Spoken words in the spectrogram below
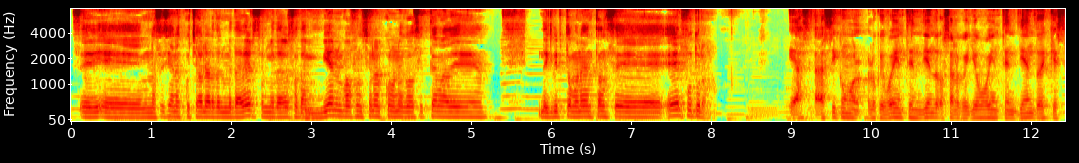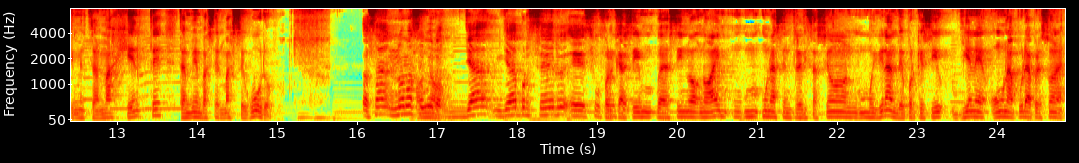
Se- eh, no sé si han escuchado hablar del metaverso, el metaverso también va a funcionar con un ecosistema de, de criptomonedas, entonces es el futuro. Así como lo que voy entendiendo, o sea, lo que yo voy entendiendo es que si mientras más gente, también va a ser más seguro. O sea, no más ¿O seguro. no? Ya, ya por ser eh, su Porque función- así, así no, no hay un- una centralización muy grande, porque si viene una pura persona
